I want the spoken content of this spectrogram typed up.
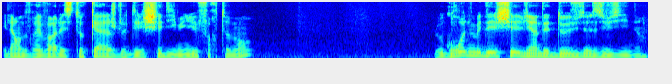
Et là, on devrait voir les stockages de déchets diminuer fortement. Le gros de mes déchets vient des deux usines. Hein.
